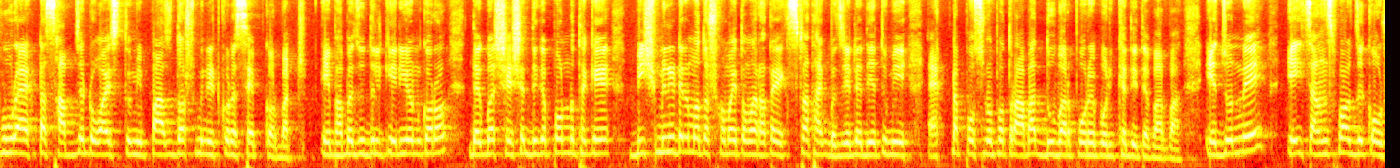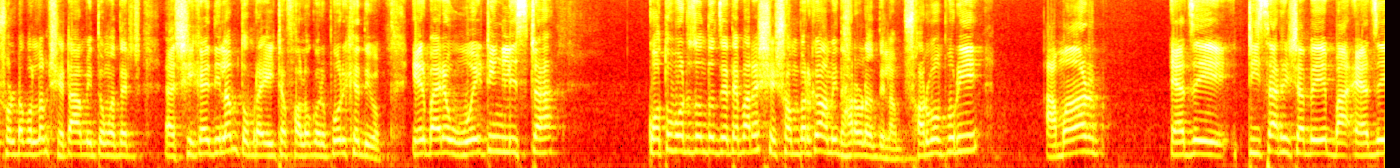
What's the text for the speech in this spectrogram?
পুরো একটা সাবজেক্ট ওয়াইজ তুমি পাঁচ, দশ মিনিট করে সেভ করবা। এভাবে যদি ক্যারি অন করো, দেখবা শেষের দিকে পনেরো থেকে বিশ মিনিটের মতো সময় তোমার হাতে এক্সট্রা থাকবে, যেটা দিয়ে তুমি একটা প্রশ্নপত্র আবার দুবার পরে পরীক্ষা দিতে পারবা। এর জন্যে এই চান্স পাওয়ার যে কৌশলটা বললাম, সেটা আমি তোমাদের শিখাই দিলাম। তোমরা এইটা ফলো করে পরীক্ষা দিও। এর বাইরে ওয়েটিং লিস্টটা কত পর্যন্ত যেতে পারে সে সম্পর্কেও আমি ধারণা দিলাম। সর্বোপরি আমার অ্যাজ এ টিচার হিসাবে বা অ্যাজ এ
